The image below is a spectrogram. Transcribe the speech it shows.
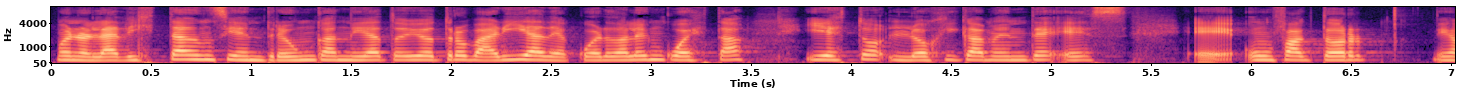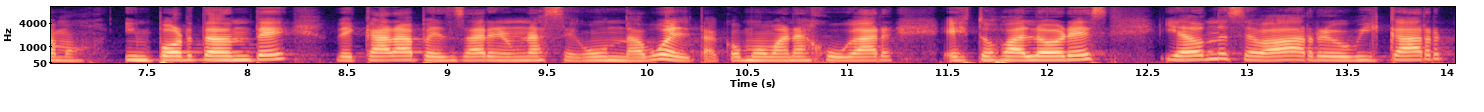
bueno, la distancia entre un candidato y otro varía de acuerdo a la encuesta y esto lógicamente es un factor digamos, importante de cara a pensar en una segunda vuelta, cómo van a jugar estos valores y a dónde se va a reubicar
